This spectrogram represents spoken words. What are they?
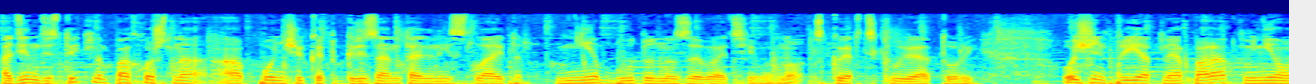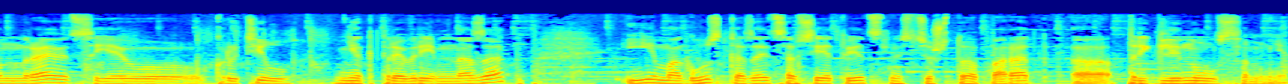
Один действительно похож на а пончик, это горизонтальный слайдер. Не буду называть его, но с QWERTY-клавиатурой. Очень приятный аппарат, мне он нравится, я его крутил некоторое время назад. И могу сказать со всей ответственностью, что аппарат э, приглянулся мне.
